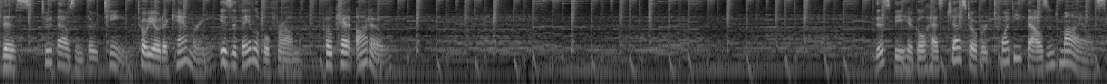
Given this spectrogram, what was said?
This 2013 Toyota Camry is available from Poquet Auto. This vehicle has just over 20,000 miles.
